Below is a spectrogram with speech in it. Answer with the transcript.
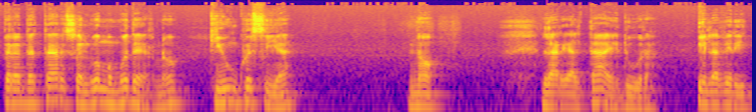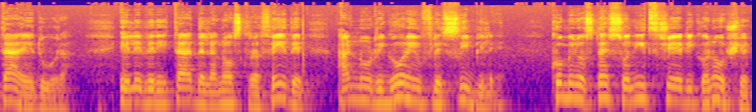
per adattarsi all'uomo moderno, chiunque sia? No. La realtà è dura e la verità è dura e le verità della nostra fede hanno un rigore inflessibile, come lo stesso Nietzsche riconosce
